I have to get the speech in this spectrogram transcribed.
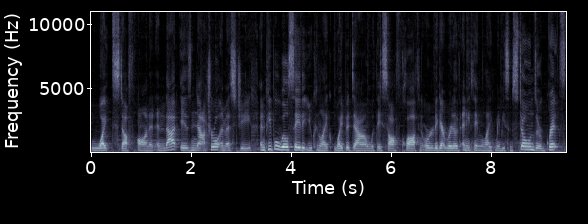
white stuff on it, and that is natural MSG. And people will say that you can like wipe it down with a soft cloth in order to get rid of anything like maybe some stones or grits,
